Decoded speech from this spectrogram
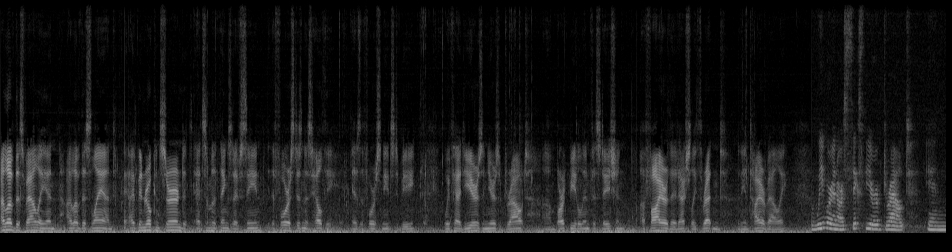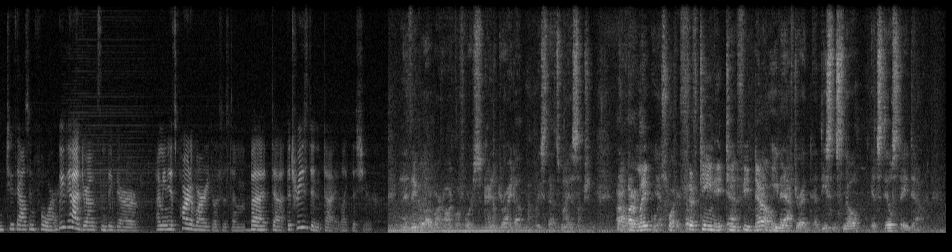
I love this valley and I love this land. I've been real concerned at, at, some of the things that I've seen. The forest isn't as healthy as the forest needs to be. We've had years and years of drought, um, bark beetle infestation, a fire that actually threatened the entire valley. We were in our sixth year of drought in 2004. We've had droughts in Big Bear. I mean, it's part of our ecosystem, but uh, the trees didn't die like this year. And I think a lot of our aquifers kind of dried up, at least that's my assumption. Our, our lake was, Yeah, what, they're filled. 15, 18 Yeah. feet down? Even after a, a decent snow, it still stayed down.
